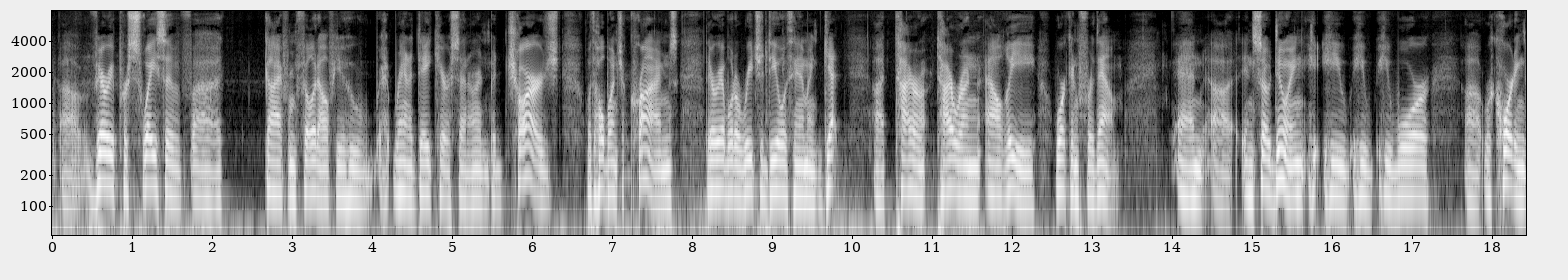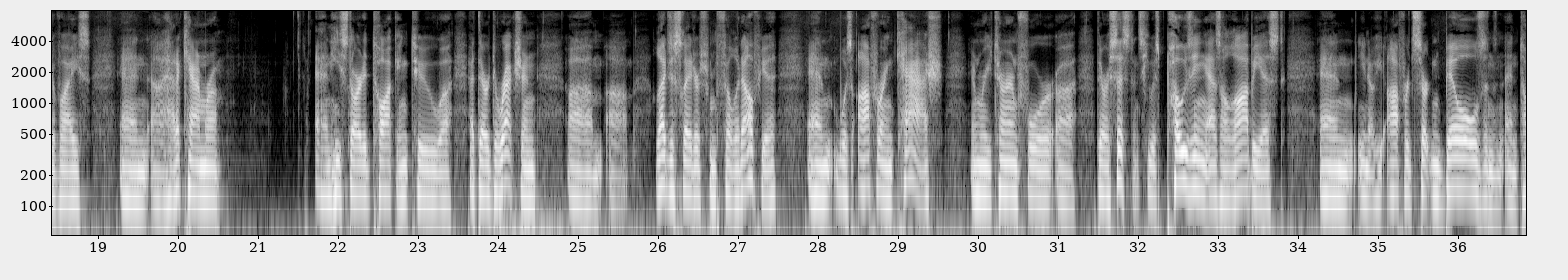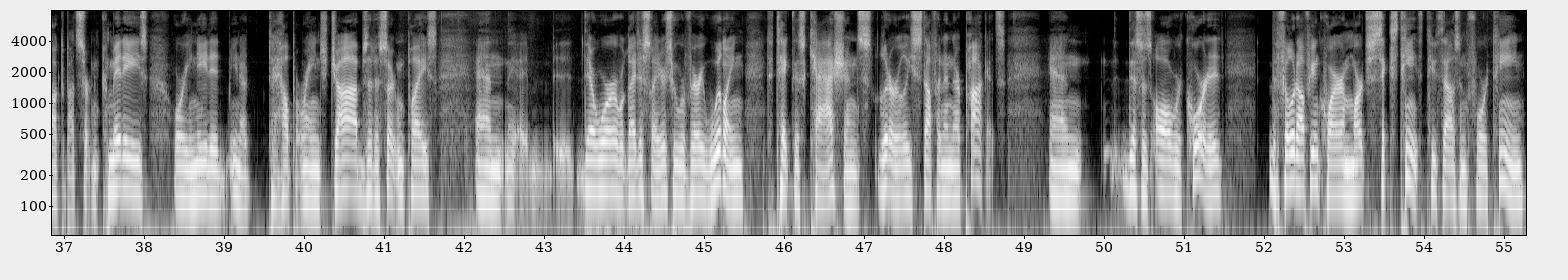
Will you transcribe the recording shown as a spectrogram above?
a uh, very persuasive uh, guy from Philadelphia who ran a daycare center and been charged with a whole bunch of crimes. They were able to reach a deal with him and get uh, Ty- Tyron Ali working for them. And uh, in so doing, he he he, wore a recording device and uh, had a camera. And he started talking to, uh, at their direction, um, uh, legislators from Philadelphia and was offering cash in return for uh, their assistance. He was posing as a lobbyist and you know he offered certain bills and, and talked about certain committees or he needed you know to help arrange jobs at a certain place. And uh, there were legislators who were very willing to take this cash and literally stuff it in their pockets. And this is all recorded. The Philadelphia Inquirer March 16th 2014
